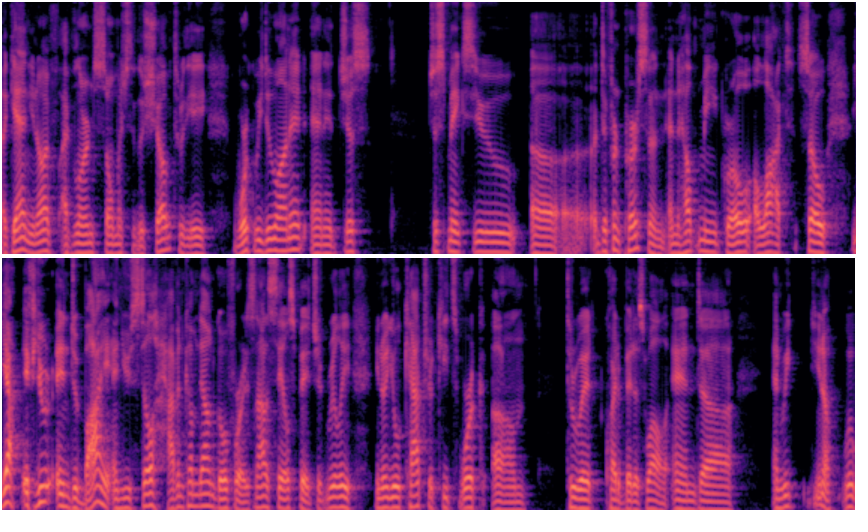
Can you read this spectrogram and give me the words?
again you know I've, I've learned so much through the show through the work we do on it. And it just just makes you uh, a different person and helped me grow a lot. So yeah if you're in dubai and you still haven't come down go for it. It's not a sales pitch. It really you know you'll capture keith's work um, through it quite a bit as well, and uh, and we, you know, we,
